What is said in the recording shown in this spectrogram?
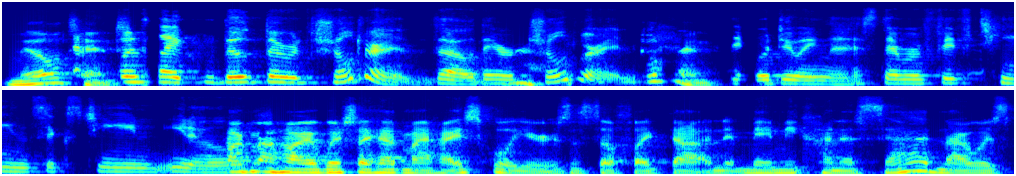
militant. It was like they, were children, though. They were children. children. They were doing this. They were 15, 16. You know, talking about how I wish I had my high school years and stuff like that, and it made me kind of sad. And I was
